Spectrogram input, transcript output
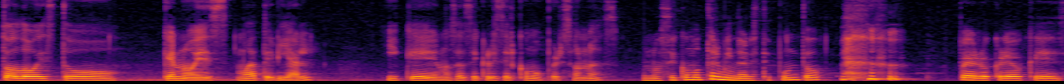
todo esto que no es material y que nos hace crecer como personas. No sé cómo terminar este punto, pero creo que es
